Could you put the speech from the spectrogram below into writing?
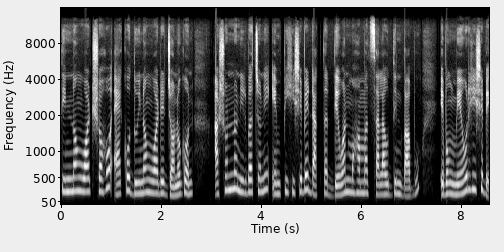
তিন নং ওয়ার্ড সহ এক ও দুই নং ওয়ার্ডের জনগণ আসন্ন নির্বাচনে এমপি হিসেবে ডাক্তার দেওয়ান মোহাম্মদ সালাউদ্দিন বাবু এবং মেয়র হিসেবে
